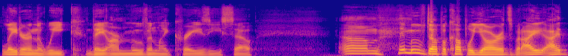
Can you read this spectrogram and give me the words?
later in the week they are moving like crazy. So um, it moved up a couple yards, but I, I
